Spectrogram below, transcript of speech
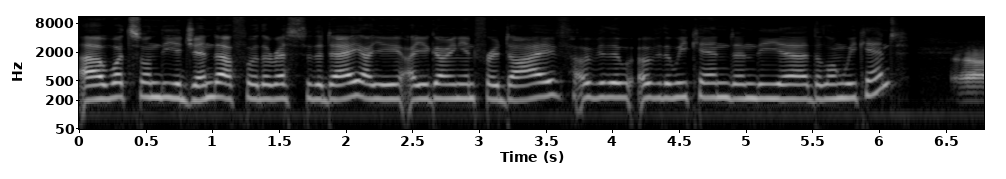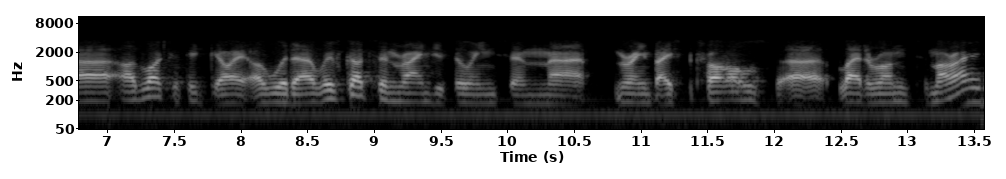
Uh, what's on the agenda for the rest of the day? Are you are you going in for a dive over the over the weekend and the uh, the long weekend? Uh, I'd like to think I, I would. Uh, we've got some rangers doing some uh, marine-based patrols uh, later on tomorrow.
